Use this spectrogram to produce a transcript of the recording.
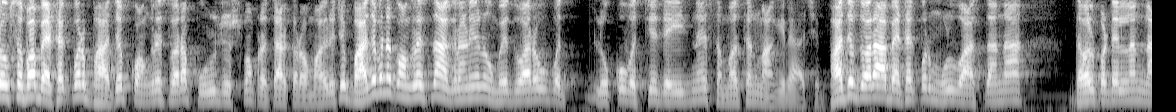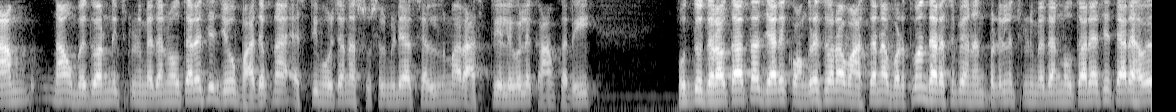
લોકસભા બેઠક પર ભાજપ કોંગ્રેસ દ્વારા પૂરજોશમાં પ્રચાર કરવામાં આવી રહ્યો છે. ભાજપ અને કોંગ્રેસના અગ્રણીઓ અને ઉમેદવારો લોકો વચ્ચે જઈને સમર્થન માંગી રહ્યા છે. ભાજપ દ્વારા આ બેઠક પર મૂળ વાંસદાના ધવલ પટેલના નામના ઉમેદવારની ચૂંટણી મેદાનમાં ઉતાર્યા છે, જેઓ ભાજપના એસટી મોરચાના સોશિયલ મીડિયા સેલમાં રાષ્ટ્રીય લેવલે કામ કરી હોદ્દો ધરાવતા હતા. જ્યારે કોંગ્રેસ દ્વારા વાંસદાના વર્તમાન ધારાસભ્ય અનંત પટેલને ચૂંટણી મેદાનમાં ઉતાર્યા છે. ત્યારે હવે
